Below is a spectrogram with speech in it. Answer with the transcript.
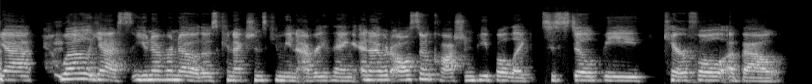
yeah. Well, yes. You never know; those connections can mean everything. And I would also caution people, like, to still be careful about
